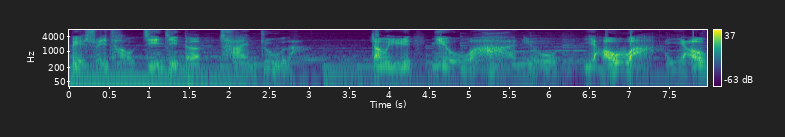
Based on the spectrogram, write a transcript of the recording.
被水草紧紧地缠住了。章鱼扭啊扭，摇啊摇。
